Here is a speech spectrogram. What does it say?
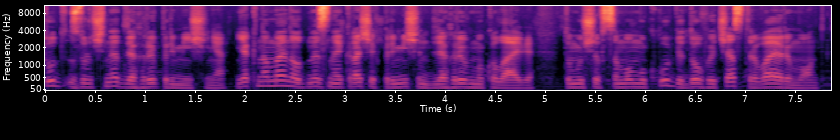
Тут зручне для гри приміщення. Як на мене, одне з найкращих приміщень для гри в Миколаєві, тому що в самому клубі довгий час триває ремонт.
